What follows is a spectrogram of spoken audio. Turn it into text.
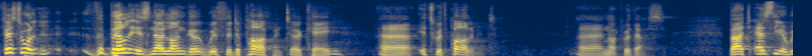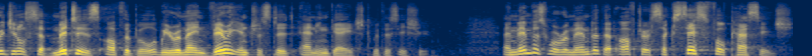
first of all, the bill is no longer with the department, okay? Uh, it's with Parliament, uh, not with us. But as the original submitters of the bill, we remain very interested and engaged with this issue. And members will remember that after a successful passage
